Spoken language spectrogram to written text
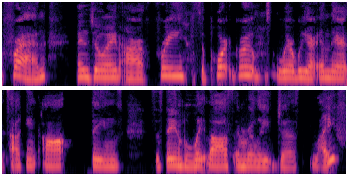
friend and join our free support group where we are in there talking all things sustainable weight loss and really just life.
